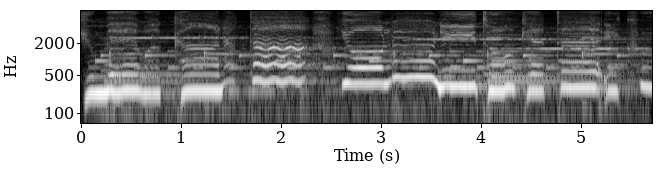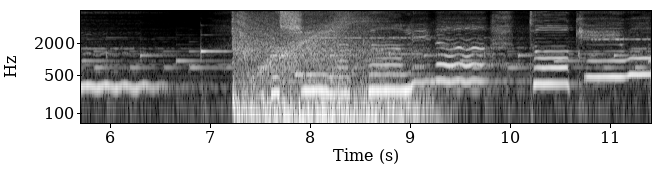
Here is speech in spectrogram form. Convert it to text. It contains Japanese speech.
夢は叶った。夜に溶けていく。星明かりな時を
